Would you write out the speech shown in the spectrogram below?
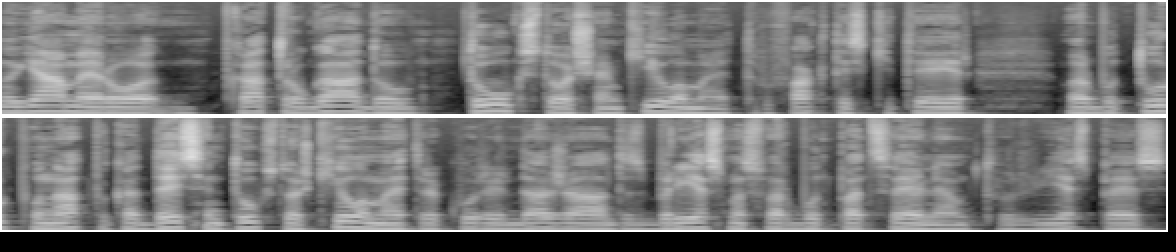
nu, jāmēro katru gadu tūkstošiem kilometru, faktiski tie ir varbūt turp un atpakaļ desmit tūkstoši kilometri, kur ir dažādas briesmas, varbūt pa ceļām. Tur iespējas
